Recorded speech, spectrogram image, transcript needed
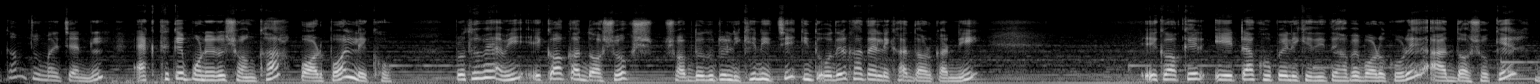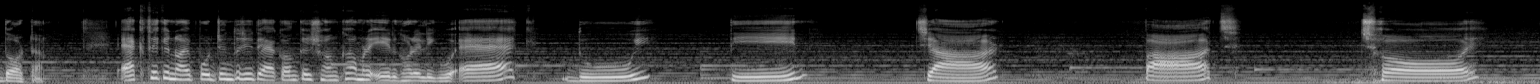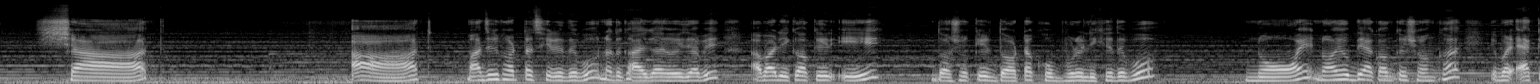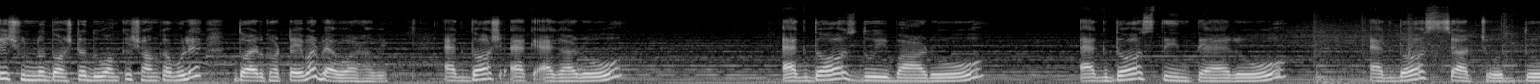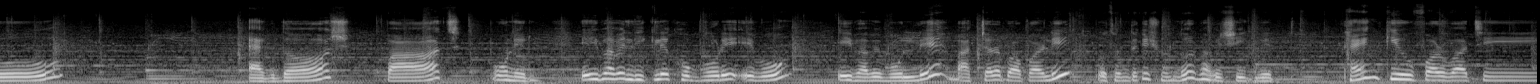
Welcome to my channel এক থেকে পনেরো সংখ্যা, পরপর লেখো। প্রথমে আমি একক আর দশক শব্দ দুটো লিখে নিচ্ছি, কিন্তু ওদের খাতায় লেখার দরকার নেই। এককের এটা খোপে লিখে দিতে হবে বড় করে, আর দশকের দটা। এক থেকে নয় পর্যন্ত যেহেতু এক অঙ্কের সংখ্যা, আমরা এর ঘরে লিখব এক, দুই, তিন, চার, পাঁচ ছয়, সাত, আট। মাঝের ঘরটা ছেড়ে দেব না তো গায়ে গায়ে হয়ে যাবে। আবার এককের এ, দশকের দটা খুব ভরে লিখে দেব। নয় নয় অবধি এক অঙ্কের সংখ্যা। এবার একে শূন্য, দশটা দু অঙ্কের সংখ্যা বলে দয়ের ঘরটা এবার ব্যবহার হবে। এক দশ, এক এগারো। এক দশ, দুই বারো। এক দশ তিন তেরো, এক দশ চার চোদ্দ, এক দশ পাঁচ পনেরো। এইভাবে লিখলে খুব ভরে এবং এইভাবে বললে বাচ্চারা প্রপারলি প্রথম থেকে সুন্দরভাবে শিখবে। Thank you for watching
